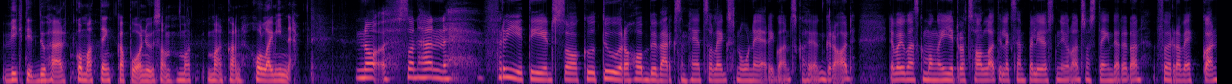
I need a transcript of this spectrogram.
viktigt du här kommer att tänka på nu som man, man kan hålla i minne? No, sån här fritids och kultur och hobbyverksamhet så läggs nog ner i ganska hög grad. Det var ju ganska många idrottshallar till exempel i Östnyland som stängde redan förra veckan.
